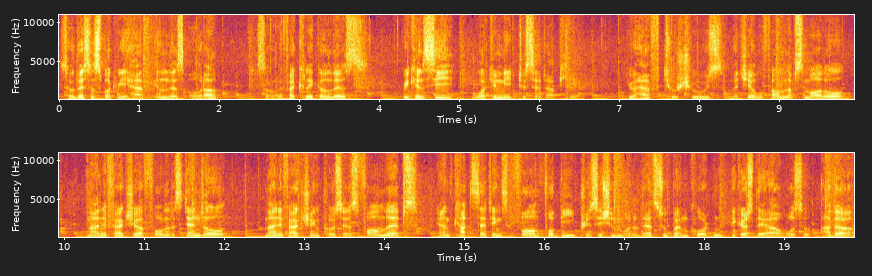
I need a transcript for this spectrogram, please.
So this is what we have in this order. So if I click on this, we can see what you need to set up here. You have to choose material Formlabs model, manufacturer Formlabs Dental, manufacturing process Formlabs, and cut settings Form4B precision model. That's super important because there are also other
